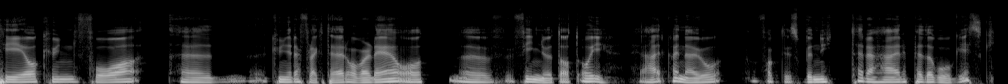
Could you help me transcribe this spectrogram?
til å kunne få eh, kunne reflektere over det og eh, finne ut at oi, her kan jeg jo faktisk benytte det her pedagogisk.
